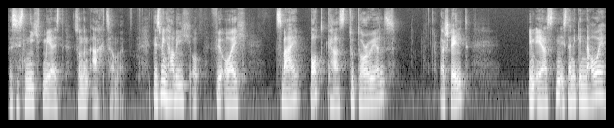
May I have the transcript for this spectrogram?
dass es nicht mehr ist, sondern achtsamer. Deswegen habe ich für euch zwei Podcast-Tutorials erstellt. Im ersten ist eine genaue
